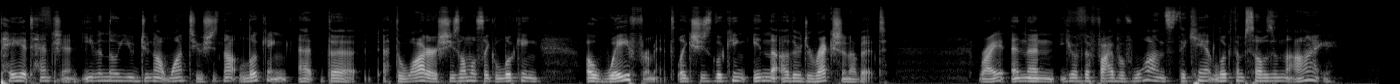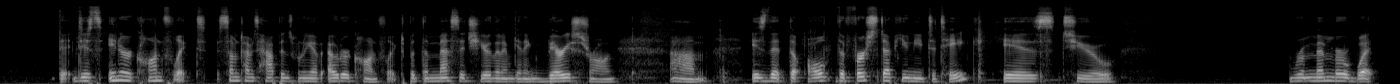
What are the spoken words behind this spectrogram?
pay attention even though you do not want to. She's not looking at the at the water. She's almost like looking away from it. Like she's looking in the other direction of it. Right? And then you have the 5 of wands. They can't look themselves in the eye. This inner conflict sometimes happens when we have outer conflict but the message here that i'm getting very strong um, is that the all the first step you need to take is to remember what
